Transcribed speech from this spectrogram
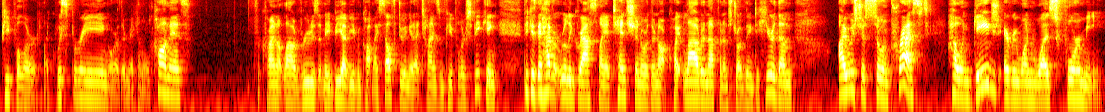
people are like whispering or they're making little comments. For crying out loud, rude as it may be, I've even caught myself doing it at times when people are speaking because they haven't really grasped my attention or they're not quite loud enough and I'm struggling to hear them. I was just so impressed how engaged everyone was for me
